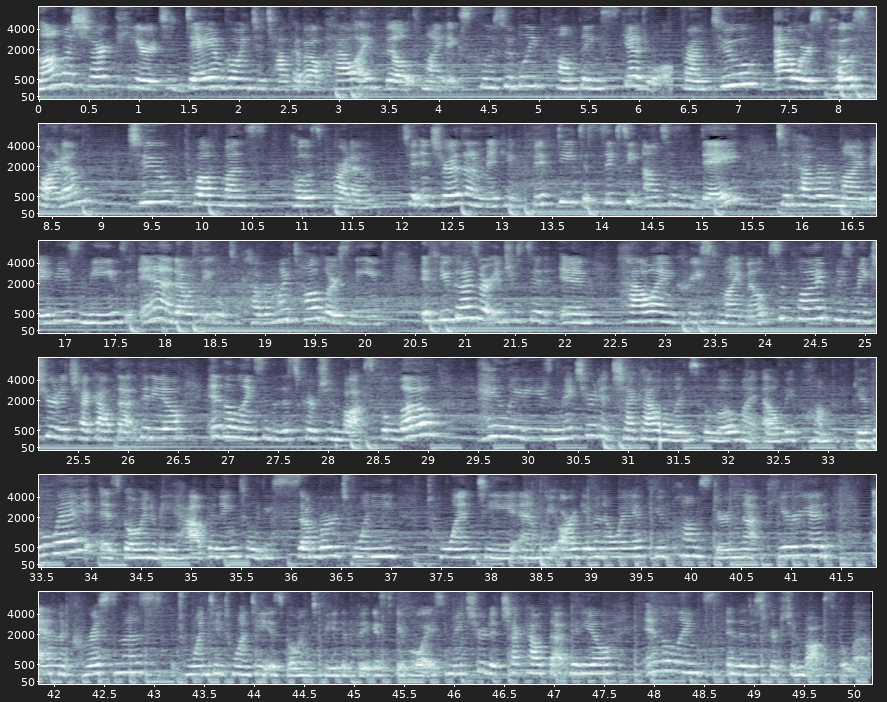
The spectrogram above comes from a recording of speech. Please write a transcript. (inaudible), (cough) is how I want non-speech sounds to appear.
Mama Shark here. Today I'm going to talk about how I built my exclusively pumping schedule from 2 hours postpartum to 12 months postpartum to ensure that I'm making 50 to 60 ounces a day to cover my baby's needs and I was able to cover my toddler's needs. If you guys are interested in how I increased my milk supply, please make sure to check out that video in the links in the description box below. Hey ladies, make sure to check out the links below my Elvie Pump giveaway. It's going to be happening till December 2020 and we are giving away a few pumps during that period and the Christmas 2020 is going to be the biggest giveaway. So make sure to check out that video in the links in the description box below.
